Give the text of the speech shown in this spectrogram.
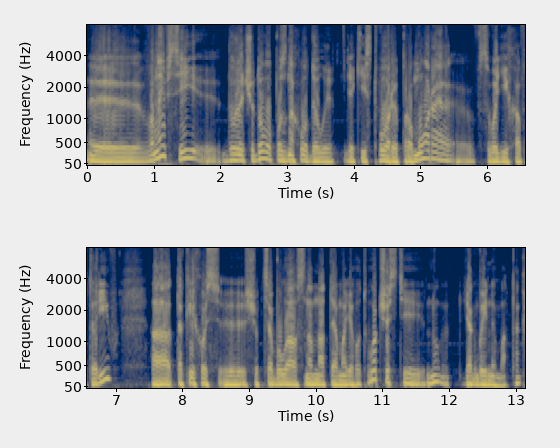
Е, вони всі дуже чудово познаходили якісь твори про море е, в своїх авторів. А таких ось, е, щоб це була основна тема його творчості, ну, якби й нема. Так?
